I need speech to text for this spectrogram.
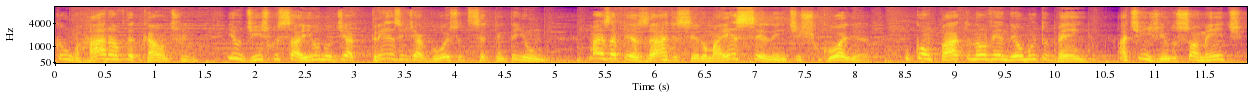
com Heart of the Country e o disco saiu no dia 13 de agosto de 71. Mas apesar de ser uma excelente escolha, o compacto não vendeu muito bem, atingindo somente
